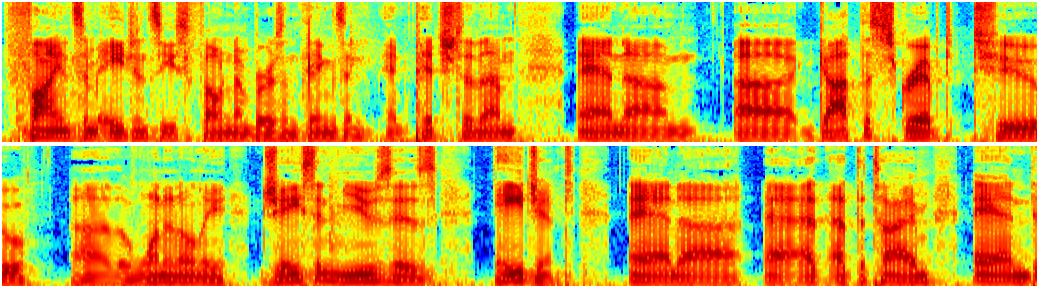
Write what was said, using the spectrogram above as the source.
find some agencies' phone numbers and things and, and pitch to them, and um, got the script to the one and only Jason Mewes's agent and uh, at, at the time and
